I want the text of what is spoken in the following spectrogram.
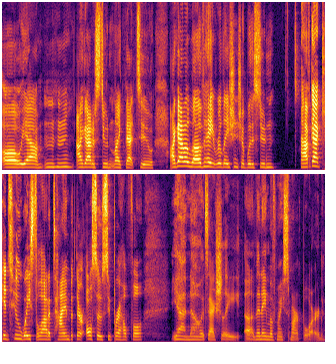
oh, yeah, mm-hmm, I got a student like that too. I got a love hate relationship with a student. I've got kids who waste a lot of time, but they're also super helpful. Yeah, no, it's actually uh, the name of my smart board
